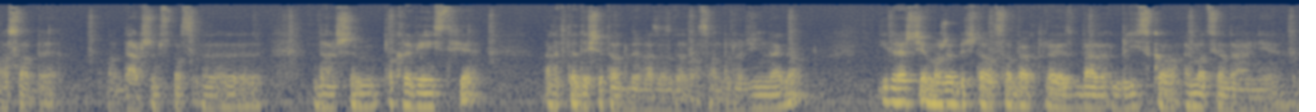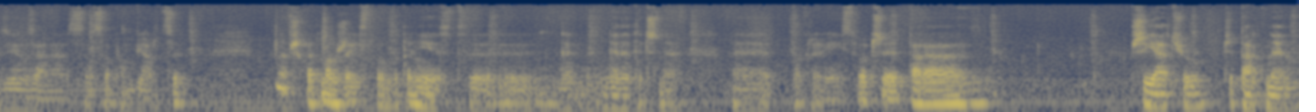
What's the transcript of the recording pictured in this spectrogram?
osoby o dalszym, e, dalszym pokrewieństwie, ale wtedy się to odbywa za zgodą sądu rodzinnego. I wreszcie może być to osoba, która jest blisko emocjonalnie związana z osobą biorcy. Na przykład małżeństwo, bo to nie jest e, genetyczne E, pokrewieństwo, czy para przyjaciół, czy partnerów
